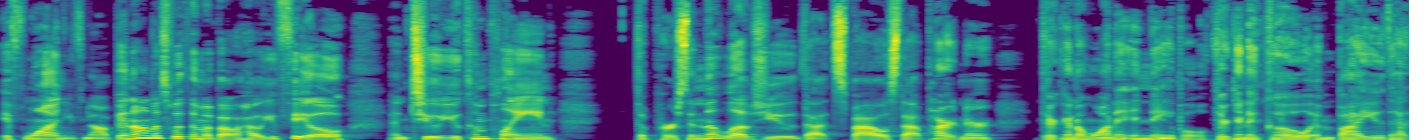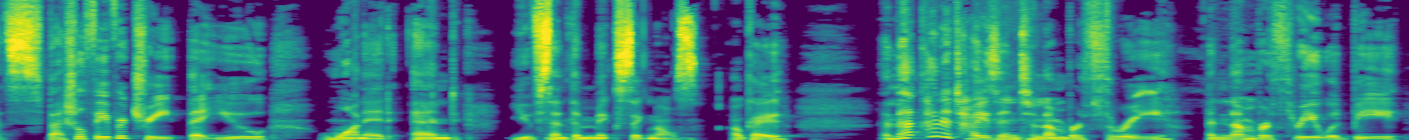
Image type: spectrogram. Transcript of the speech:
if one, you've not been honest with them about how you feel, and two, you complain, the person that loves you, that spouse, that partner, they're going to want to enable. They're going to go and buy you that special favorite treat that you wanted and you've sent them mixed signals. Okay. And that kind of ties into number three. And number three would be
